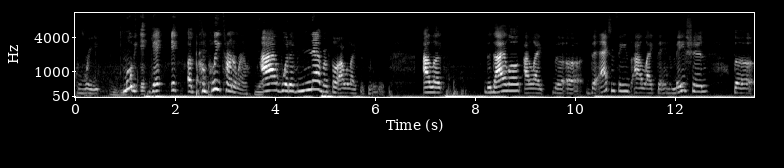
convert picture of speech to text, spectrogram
great mm-hmm. movie. It get it a complete turnaround. I would have never thought I would like this movie. I like the dialogue. I like the uh, the action scenes. I like the animation, the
